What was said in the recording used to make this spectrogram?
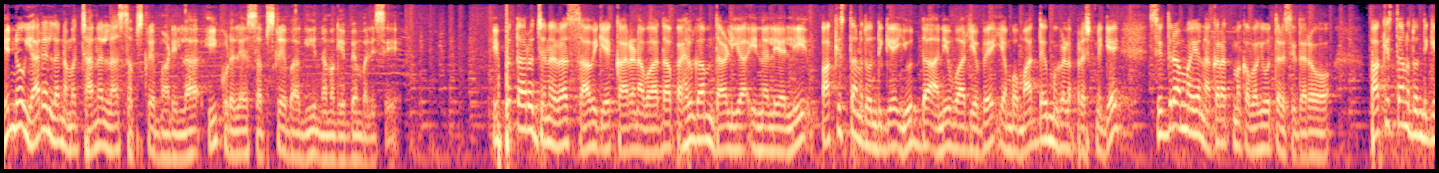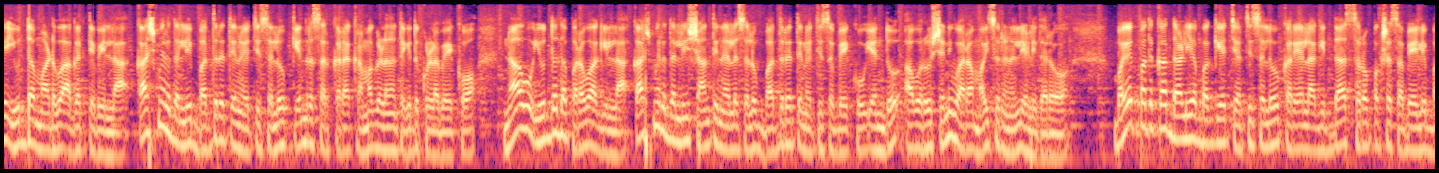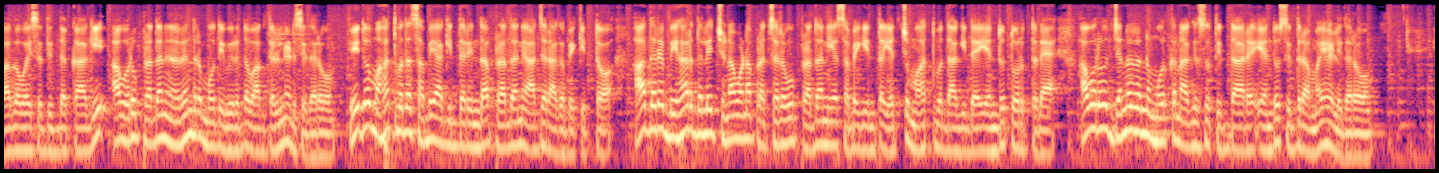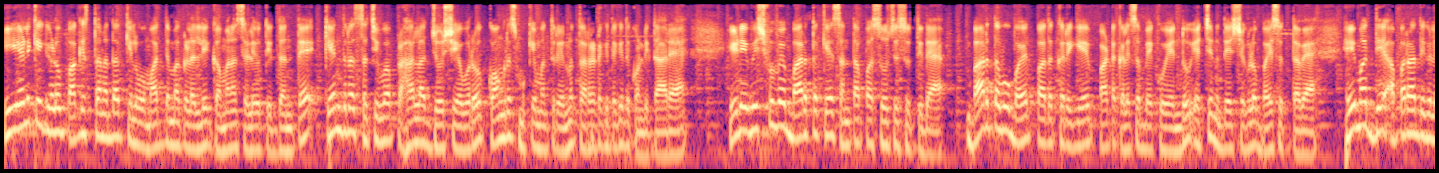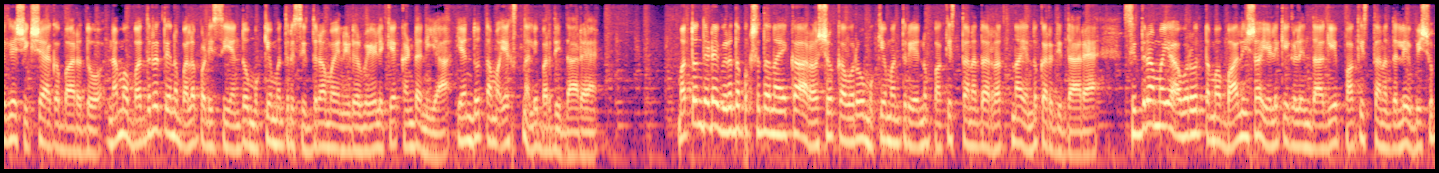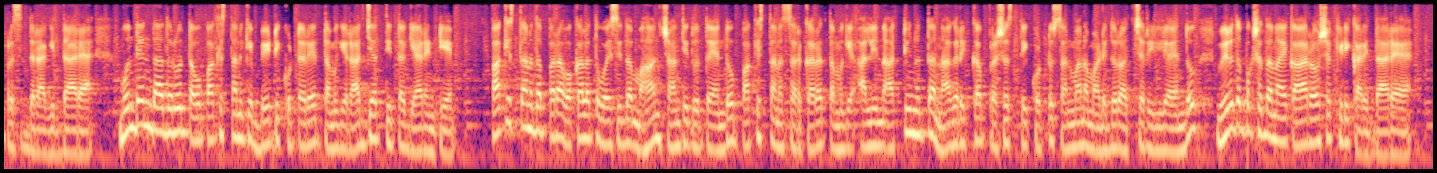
ಇನ್ನು ಯಾರೆಲ್ಲ ನಮ್ಮ ಚಾನೆಲ್ನ ಸಬ್ಸ್ಕ್ರೈಬ್ ಮಾಡಿಲ್ಲ, ಈ ಕೂಡಲೇ ಸಬ್ಸ್ಕ್ರೈಬ್ ಆಗಿ ನಮಗೆ ಬೆಂಬಲಿಸಿ. ಇಪ್ಪತ್ತಾರು ಜನರ ಸಾವಿಗೆ ಕಾರಣವಾದ ಪಹಲ್ಗಾಮ್ ದಾಳಿಯ ಹಿನ್ನೆಲೆಯಲ್ಲಿ ಪಾಕಿಸ್ತಾನದೊಂದಿಗೆ ಯುದ್ಧ ಅನಿವಾರ್ಯವೇ ಎಂಬ ಮಾಧ್ಯಮಗಳ ಪ್ರಶ್ನೆಗೆ ಸಿದ್ದರಾಮಯ್ಯ ನಕಾರಾತ್ಮಕವಾಗಿ ಉತ್ತರಿಸಿದರು. ಪಾಕಿಸ್ತಾನದೊಂದಿಗೆ ಯುದ್ಧ ಮಾಡುವ ಅಗತ್ಯವಿಲ್ಲ. ಕಾಶ್ಮೀರದಲ್ಲಿ ಭದ್ರತೆಯನ್ನು ಹೆಚ್ಚಿಸಲು ಕೇಂದ್ರ ಸರ್ಕಾರ ಕ್ರಮಗಳನ್ನು ತೆಗೆದುಕೊಳ್ಳಬೇಕು. ನಾವು ಯುದ್ಧದ ಪರವಾಗಿಲ್ಲ. ಕಾಶ್ಮೀರದಲ್ಲಿ ಶಾಂತಿ ನೆಲೆಸಲು ಭದ್ರತೆಯನ್ನು ಹೆಚ್ಚಿಸಬೇಕು ಎಂದು ಅವರು ಶನಿವಾರ ಮೈಸೂರಿನಲ್ಲಿ ಹೇಳಿದರು. ಭಯೋತ್ಪಾದಕ ದಾಳಿಯ ಬಗ್ಗೆ ಚರ್ಚಿಸಲು ಕರೆಯಲಾಗಿದ್ದ ಸರ್ವಪಕ್ಷ ಸಭೆಯಲ್ಲಿ ಭಾಗವಹಿಸದಿದ್ದಕ್ಕಾಗಿ ಅವರು ಪ್ರಧಾನಿ ನರೇಂದ್ರ ಮೋದಿ ವಿರುದ್ಧ ವಾಗ್ದಾಳಿ ನಡೆಸಿದರು. ಇದು ಮಹತ್ವದ ಸಭೆಯಾಗಿದ್ದರಿಂದ ಪ್ರಧಾನಿ ಹಾಜರಾಗಬೇಕಿತ್ತು. ಆದರೆ ಬಿಹಾರದಲ್ಲಿ ಚುನಾವಣಾ ಪ್ರಚಾರವು ಪ್ರಧಾನಿಯ ಸಭೆಗಿಂತ ಹೆಚ್ಚು ಮಹತ್ವದ್ದಾಗಿದೆ ಎಂದು ತೋರುತ್ತದೆ. ಅವರು ಜನರನ್ನು ಮೂರ್ಖನಾಗಿಸುತ್ತಿದ್ದಾರೆ ಎಂದು ಸಿದ್ದರಾಮಯ್ಯ ಹೇಳಿದರು. ಈ ಹೇಳಿಕೆಗಳು ಪಾಕಿಸ್ತಾನದ ಕೆಲವು ಮಾಧ್ಯಮಗಳಲ್ಲಿ ಗಮನ ಸೆಳೆಯುತ್ತಿದ್ದಂತೆ ಕೇಂದ್ರ ಸಚಿವ ಪ್ರಹ್ಲಾದ್ ಜೋಶಿ ಅವರು ಕಾಂಗ್ರೆಸ್ ಮುಖ್ಯಮಂತ್ರಿಯನ್ನು ತರಾಟೆಗೆ ತೆಗೆದುಕೊಂಡಿದ್ದಾರೆ. ಇಡೀ ವಿಶ್ವವೇ ಭಾರತಕ್ಕೆ ಸಂತಾಪ ಸೂಚಿಸುತ್ತಿದೆ. ಭಾರತವು ಭಯೋತ್ಪಾದಕರಿಗೆ ಪಾಠ ಕಲಿಸಬೇಕು ಎಂದು ಹೆಚ್ಚಿನ ದೇಶಗಳು ಬಯಸುತ್ತವೆ. ಈ ಮಧ್ಯೆ ಅಪರಾಧಿಗಳಿಗೆ ಶಿಕ್ಷೆ ಆಗಬಾರದು. ನಮ್ಮ ಭದ್ರತೆಯನ್ನು ಬಲಪಡಿಸಿ ಎಂದು ಮುಖ್ಯಮಂತ್ರಿ ಸಿದ್ದರಾಮಯ್ಯ ನೀಡಿರುವ ಹೇಳಿಕೆ ಖಂಡನೀಯ ಎಂದು ತಮ್ಮ ಎಕ್ಸ್ನಲ್ಲಿ ಬರೆದಿದ್ದಾರೆ. ಮತ್ತೊಂದೆಡೆ ವಿರೋಧ ಪಕ್ಷದ ನಾಯಕ ಅಶೋಕ್ ಅವರು ಮುಖ್ಯಮಂತ್ರಿಯನ್ನು ಪಾಕಿಸ್ತಾನದ ರತ್ನ ಎಂದು ಕರೆದಿದ್ದಾರೆ. ಸಿದ್ದರಾಮಯ್ಯ ಅವರು ತಮ್ಮ ಬಾಲಿಶ ಹೇಳಿಕೆಗಳಿಂದಾಗಿ ಪಾಕಿಸ್ತಾನದಲ್ಲಿ ವಿಶ್ವಪ್ರಸಿದ್ಧರಾಗಿದ್ದಾರೆ. ಮುಂದೆಂದಾದರೂ ತಾವು ಪಾಕಿಸ್ತಾನಕ್ಕೆ ಭೇಟಿ ಕೊಟ್ಟರೆ ತಮಗೆ ರಾಜ್ಯಾತೀತ ಗ್ಯಾರಂಟಿ. ಪಾಕಿಸ್ತಾನದ ಪರ ವಕಾಲತ್ತು ವಹಿಸಿದ ಮಹಾನ್ ಶಾಂತಿದೂತ ಎಂದು ಪಾಕಿಸ್ತಾನ ಸರ್ಕಾರ ತಮಗೆ ಅಲ್ಲಿನ ಅತ್ಯುನ್ನತ ನಾಗರಿಕ ಪ್ರಶಸ್ತಿ ಕೊಟ್ಟು ಸನ್ಮಾನ ಮಾಡಿದರೂ ಅಚ್ಚರಿಯಿಲ್ಲ ಎಂದು ವಿರೋಧ ಪಕ್ಷದ ನಾಯಕ ಅಶೋಕ್ ಕಿಡಿಕಾರಿದ್ದಾರೆ.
